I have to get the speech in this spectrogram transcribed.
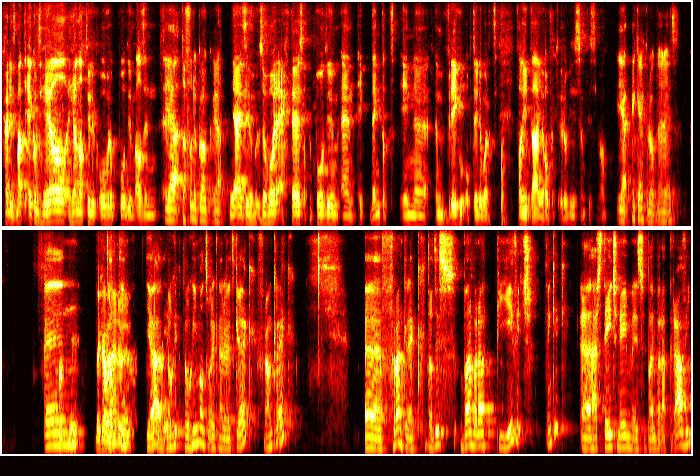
charismatisch. Hij komt heel, heel natuurlijk over op het podium, als een... eh, Ja, dat vond ik ook. Ja. ja, ze, ze horen echt thuis op het podium. En ik denk dat een, eh, een vrij goed optreden wordt van Italië op het Eurovisie Songfestival. ja, ik kijk er ook naar uit. En Dan gaan we dan naar de... i- ja, nog, nog iemand waar ik naar uitkijk. Frankrijk. Eh, Frankrijk, dat is Barbara Pijevic, denk ik. Eh, haar stage name is Barbara Pravi.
